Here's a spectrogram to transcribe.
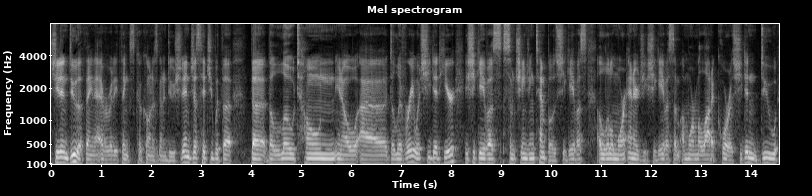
She didn't do the thing that everybody thinks Cocona's gonna do. She didn't just hit you with the the the low tone you know uh, delivery what she did here is she gave us some changing tempos she gave us a little more energy she gave us a, a more melodic chorus. She didn't do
